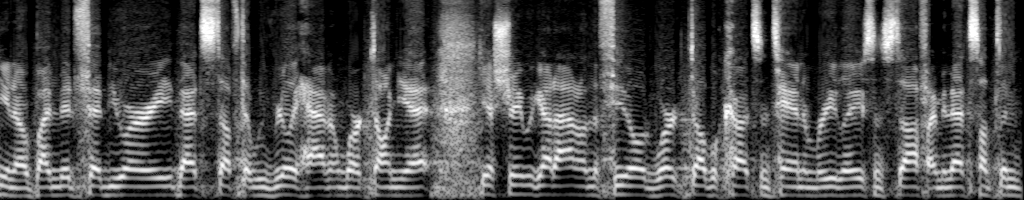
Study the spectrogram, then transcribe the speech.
you know, by mid-February, that's stuff that we really haven't worked on yet. Yesterday, we got out on the field, worked double cuts and tandem relays and stuff. I mean, that's something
